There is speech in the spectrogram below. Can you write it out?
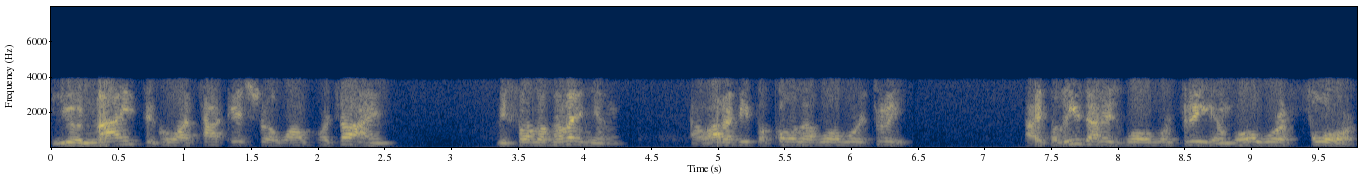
unite to go attack Israel one more time before the millennium. A lot of people call that World War Three. I believe that is World War Three and World War Four.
